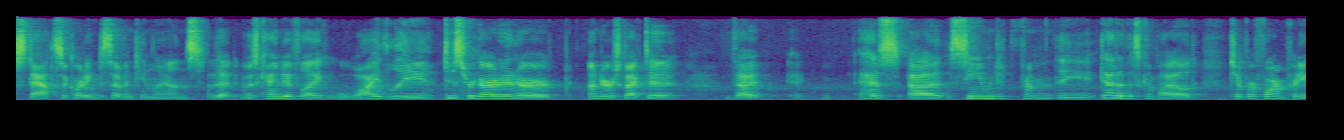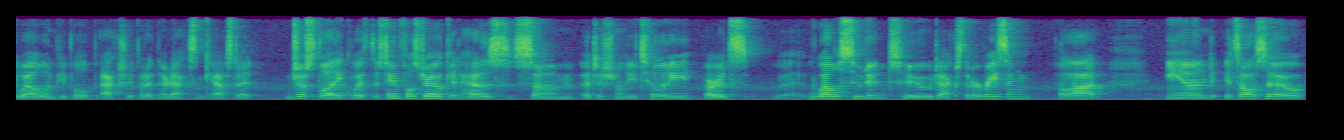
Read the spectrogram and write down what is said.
stats according to 17 lands that was kind of like widely disregarded or underrespected that has uh, seemed from the data that's compiled to perform pretty well when people actually put it in their decks and cast it. Just like with Disdainful Stroke, it has some additional utility, or it's well suited to decks that are racing a lot. And it's also,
